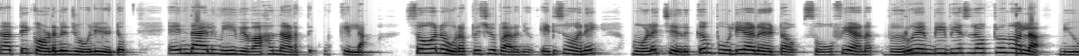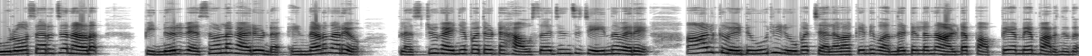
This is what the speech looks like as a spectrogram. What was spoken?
സത്യക്കോടന് ജോലി കിട്ടും. എന്തായാലും ഈ വിവാഹം നടത്തിക്കില്ല സോന ഉറപ്പിച്ചു പറഞ്ഞു. എടി സോനെ മോളെ ചെറുക്കം പുലിയാണ് കേട്ടോ. സോഫിയാണ്. വെറും എം ബി ബി എസ് ഡോക്ടറൊന്നുമല്ല ന്യൂറോ സർജൻ ആണ്. പിന്നെ ഒരു രസമുള്ള കാര്യമുണ്ട്. എന്താണെന്നറിയോ? പ്ലസ് ടു കഴിഞ്ഞപ്പോൾ തൊട്ട് ഹൗസ് സർജൻസി ചെയ്യുന്നവരെ ആൾക്ക് വേണ്ടി ഒരു രൂപ ചെലവാക്കേണ്ടി വന്നിട്ടില്ലെന്ന് ആളുടെ പപ്പയമ്മയും പറഞ്ഞത്.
